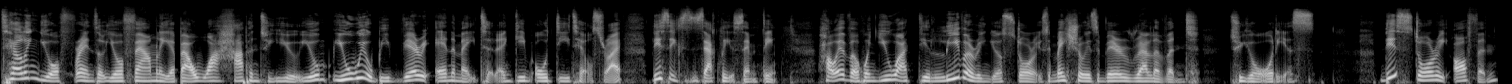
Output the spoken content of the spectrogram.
telling your friends or your family about what happened to you, you you will be very animated and give all details, right? This is exactly the same thing. However, when you are delivering your stories, make sure it's very relevant to your audience. This story often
